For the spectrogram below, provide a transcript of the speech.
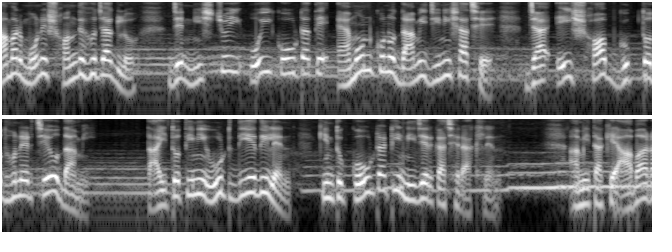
আমার মনে সন্দেহ জাগল যে নিশ্চয়ই ওই কৌটাতে এমন কোনো দামি জিনিস আছে যা এই সব গুপ্তধনের চেয়েও দামি। তাই তো তিনি উট দিয়ে দিলেন, কিন্তু কৌটাটি নিজের কাছে রাখলেন। আমি তাকে আবার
